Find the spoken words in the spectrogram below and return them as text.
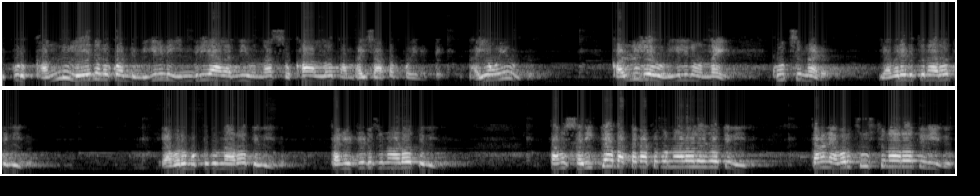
ఇప్పుడు కన్ను లేదనుకోండి మిగిలిన ఇంద్రియాలన్నీ ఉన్న సుఖాల్లో తొంభై శాతం పోయినట్టే. భయమే ఉంటుంది. కళ్ళు లేవు మిగిలిన ఉన్నాయి. కూర్చున్నాడు. ఎవరెడుతున్నారో తెలియదు ఎవరు ముట్టుకున్నారో తెలియదు. తను ఎట్టెడుతున్నాడో తెలియదు. తను సరిగ్గా బట్ట కట్టుకున్నాడో లేదో తెలియదు. తనను ఎవరు చూస్తున్నారో తెలియదు.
